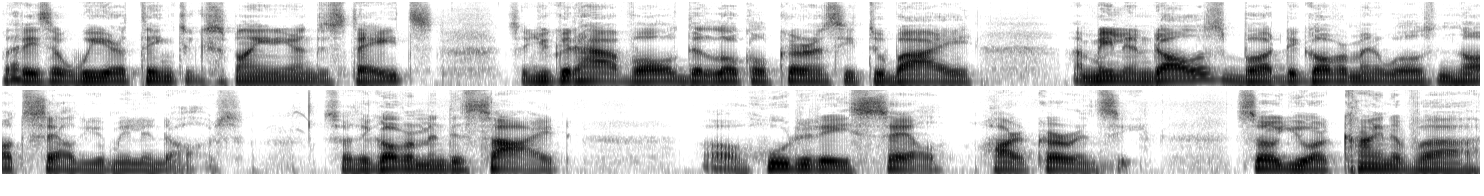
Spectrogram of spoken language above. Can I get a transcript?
That is a weird thing to explain here in the States. So you could have all the local currency to buy a million dollars, but the government will not sell you a million dollars. So the government decide uh, who do they sell hard currency. So you are kind of uh,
